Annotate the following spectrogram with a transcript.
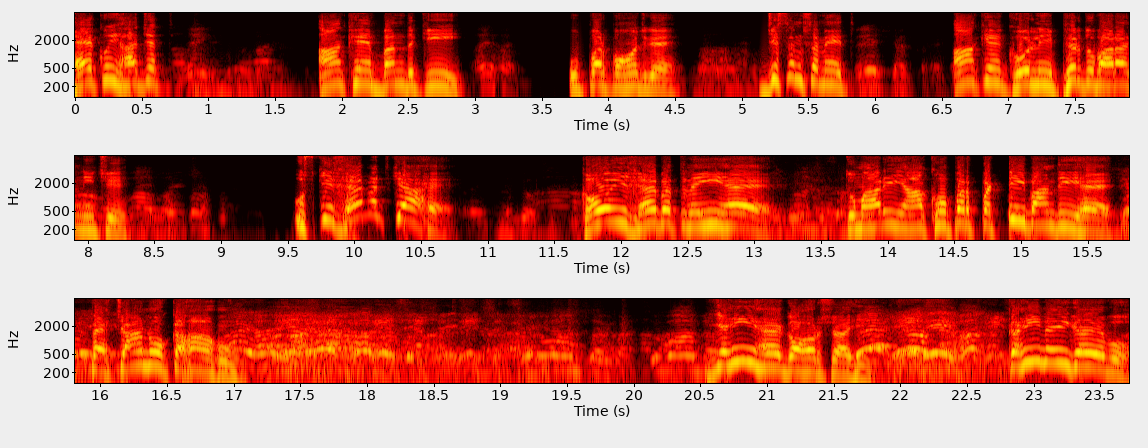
ہے کوئی حاجت؟ آنکھیں بند کی، اوپر پہنچ گئے، جسم سمیت آنکھیں کھولی، پھر دوبارہ نیچے۔ اس کی غیبت کیا ہے؟ کوئی غیبت نہیں ہے۔ تمہاری آنکھوں پر پٹی باندھی ہے۔ پہچانو کہاں ہوں۔ یہی ہے گوہر شاہی۔ کہیں نہیں گئے وہ۔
